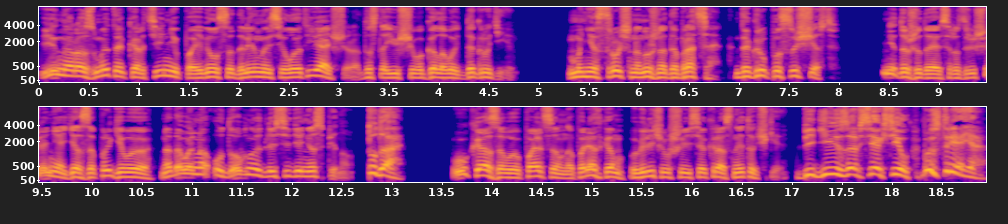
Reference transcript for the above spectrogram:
И на размытой картине появился длинный силуэт ящера, достающего головой до груди. Мне срочно нужно добраться до группы существ. Не дожидаясь разрешения, я запрыгиваю на довольно удобную для сидения спину. «Туда!» Указываю пальцем на порядком увеличившиеся красные точки. «Беги изо всех сил! Быстрее!»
